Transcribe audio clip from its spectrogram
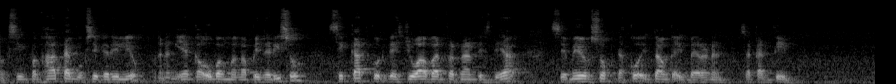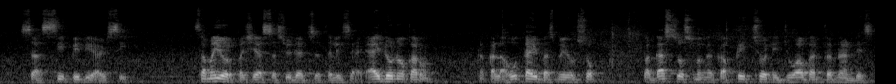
magsipanghatag og sigarilyo. Anang iyang kaubang mga pinariso sikat ko kay Juavan Fernandez diha si Mayor Sok dako intawong kaigberanan sa kantin sa CPDRC sa mayor pa siya sa siyudad sa Talisay. I don't know karon nakalahutay bas Mayor Sok pagastos mga kapritso ni Juaban Fernandez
